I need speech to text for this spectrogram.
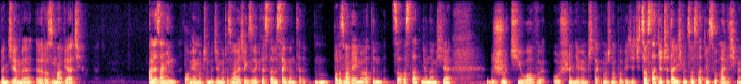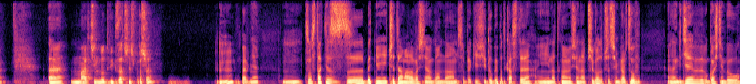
będziemy rozmawiać. Ale zanim powiem, o czym będziemy rozmawiać, jak zwykle, stały segment, porozmawiajmy o tym, co ostatnio nam się rzuciło w uszy. Nie wiem, czy tak można powiedzieć. Co ostatnio czytaliśmy, co ostatnio słuchaliśmy. E, Marcin Ludwik, zaczniesz proszę? Mhm, pewnie. Mm, co ostatnio zbytnio nie czytam, ale właśnie oglądam sobie jakieś YouTube podcasty i natknąłem się na przygody przedsiębiorców, e, gdzie gościem był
